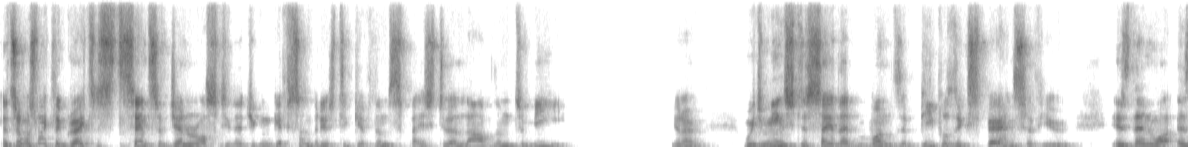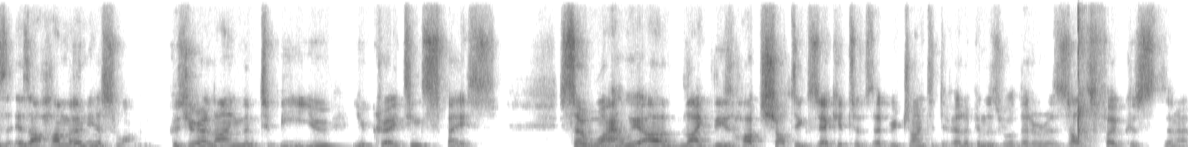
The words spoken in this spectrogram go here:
it's almost like the greatest sense of generosity that you can give somebody is to give them space to allow them to be. You know, which means to say that one's people's experience of you is then what is, is a harmonious one because you're allowing them to be you you creating space so while we are like these hotshot executives that we're trying to develop in this world that are results focused and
